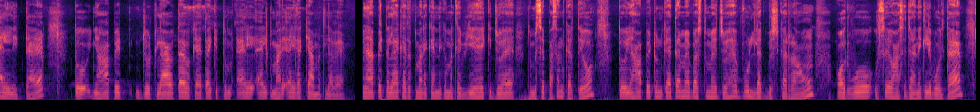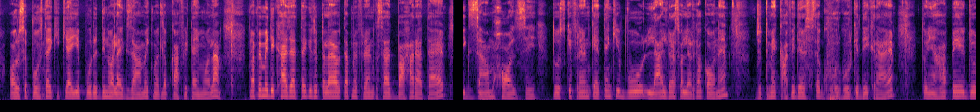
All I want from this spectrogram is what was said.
एल लिखता है। तो यहाँ पे जो टलाया होता है, वो कहता है कि तुम एल एल तुम्हारे एल का क्या मतलब है? तो यहाँ पे टला कहता है, तुम्हारे कहने का मतलब ये है कि जो है, तुम इसे पसंद करते हो। तो यहाँ पे टुन कहता है, मैं बस तुम्हें जो है, वो लग विश कर रहा हूँ। और वो उसे वहाँ से जाने के लिए बोलता है और उसे पूछता है कि क्या ये पूरे दिन वाला एग्ज़ाम है कि मतलब काफ़ी टाइम वाला? तो यहाँ पे मैं दिखाया जाता है कि जो टलाया होता है, अपने फ्रेंड के साथ बाहर आता है एग्ज़ाम हॉल से। तो उसके फ्रेंड कहते हैं कि वो लाल ड्रेस वाला लड़का कौन है, जो तुम्हें काफ़ी देर से घूर घूर के देख रहा है। तो यहाँ पे जो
